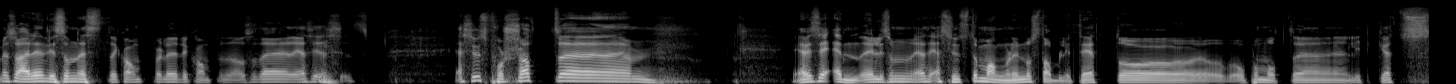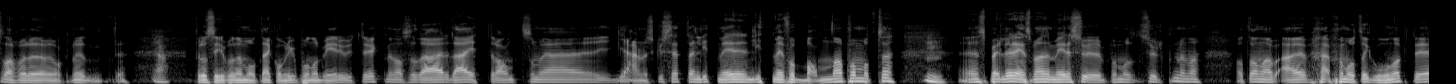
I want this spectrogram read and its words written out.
Men så er det liksom neste kamp, eller kampen altså det, Jeg, jeg, jeg syns fortsatt Jeg vil si en, liksom, Jeg, jeg syns det mangler noe stabilitet og, og på en måte litt guts, da, for, å- Ja. For å si det på den måten. Jeg kommer ikke på noe bedre uttrykk, men altså det, er, det er et eller annet som jeg gjerne skulle sett. En litt mer, litt mer forbanna, på en måte Mm. eh, spiller. En som er mer måte sulten, men at han er, er, på en måte god nok, det,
